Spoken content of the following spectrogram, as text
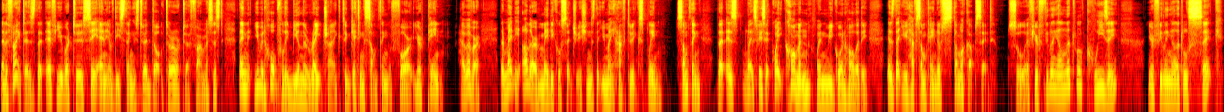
Now, the fact is that if you were to say any of these things to a doctor or to a pharmacist, then you would hopefully be on the right track to getting something for your pain. However, there might be other medical situations that you might have to explain. Something that is, let's face it, quite common when we go on holiday is that you have some kind of stomach upset. So if you're feeling a little queasy, you're feeling a little sick,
